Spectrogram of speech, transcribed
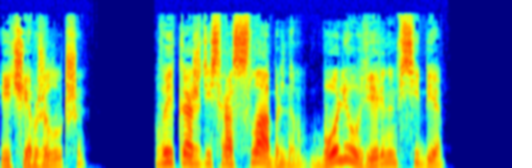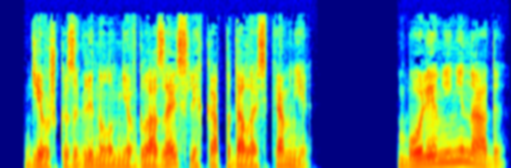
«И чем же лучше?» «Вы кажетесь расслабленным, более уверенным в себе». Девушка заглянула мне в глаза и слегка подалась ко мне. «Более мне не надо. —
